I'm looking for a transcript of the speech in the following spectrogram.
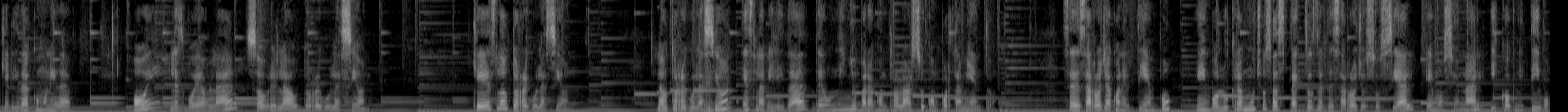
querida comunidad. Hoy les voy a hablar sobre la autorregulación. ¿Qué es la autorregulación? La autorregulación es la habilidad de un niño para controlar su comportamiento. Se desarrolla con el tiempo e involucra muchos aspectos del desarrollo social, emocional y cognitivo.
